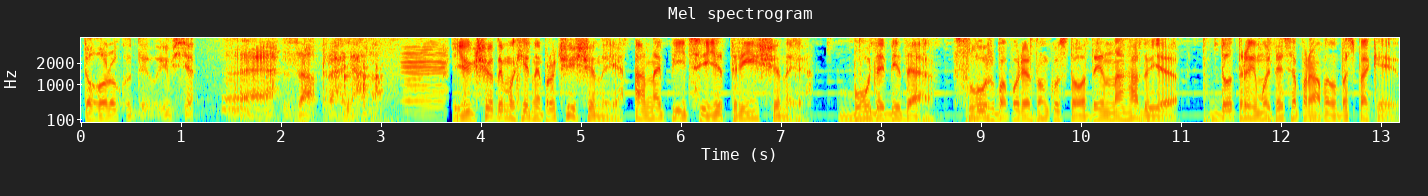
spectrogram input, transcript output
того року дивився. Е, завтра гляну. Якщо димохід не прочищений, а на піці є тріщини, буде біда. Служба порятунку 101 нагадує: дотримуйтеся правил безпеки.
